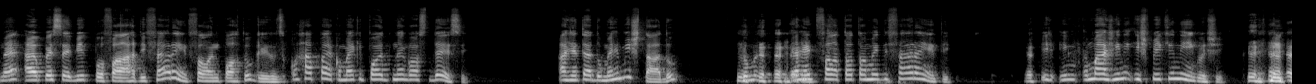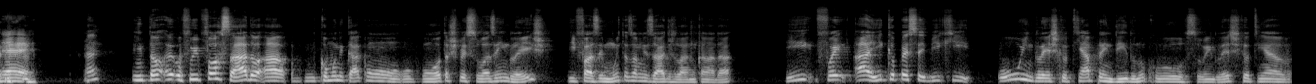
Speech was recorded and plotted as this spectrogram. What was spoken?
né? Aí eu percebi que, pô, falar diferente, falando em português. Eu disse, rapaz, como é que pode um negócio desse? A gente é do mesmo estado, do me- e a gente fala totalmente diferente. Imagine speak in English. É. né? Então eu fui forçado a me comunicar com, com outras pessoas em inglês e fazer muitas amizades lá no Canadá. E foi aí que eu percebi que o inglês que eu tinha aprendido no curso, o inglês que eu tinha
